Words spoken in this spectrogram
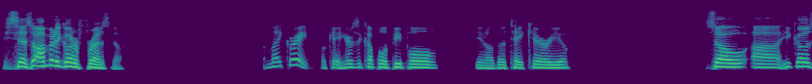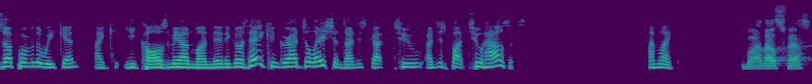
He says, I'm going to go to Fresno. I'm like, great. Okay, here's a couple of people, you know, they'll take care of you. So uh, he goes up over the weekend. I, he calls me on Monday and he goes, Hey, congratulations. I just got two, I just bought two houses. I'm like, Wow, that was fast.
